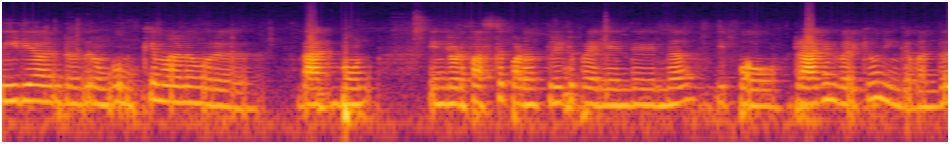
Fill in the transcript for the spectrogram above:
மீடியான்றது ரொம்ப முக்கியமான ஒரு பேக் போன் எங்களோட ஃபஸ்ட்டு படம் திருட்டு பயிலேருந்து இருந்தால் இப்போது டிராகன் வரைக்கும் நீங்கள் வந்து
